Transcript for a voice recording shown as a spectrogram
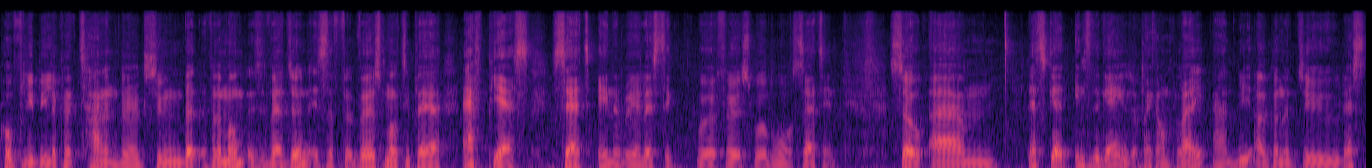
hopefully be looking at Tannenberg soon, but for the moment this is Verdun. It's the first multiplayer FPS set in a realistic First World War setting. So um, let's get into the games. We'll click on play and we are going to do, let's,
